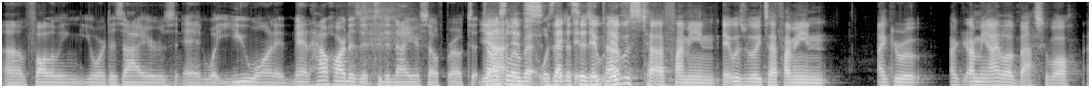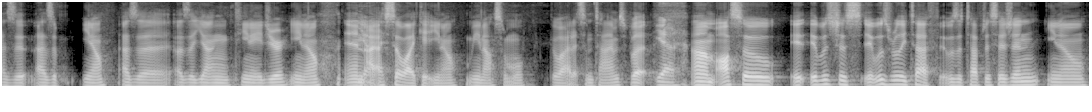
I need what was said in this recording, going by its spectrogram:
um, following your desires Mhm. and what you wanted. Man, how hard is it to deny yourself, bro? T- tell us a little bit. Was that it- decision it, tough? It was tough. I mean, it was really tough. I mean, I grew. I, I mean, I love basketball as a as a you know as a as a young teenager, you know, and Yeah. I, I still like it. You know, me and Austin will go at it sometimes, but yeah, um, also it, it was just it was really tough. It was a tough decision. You know,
